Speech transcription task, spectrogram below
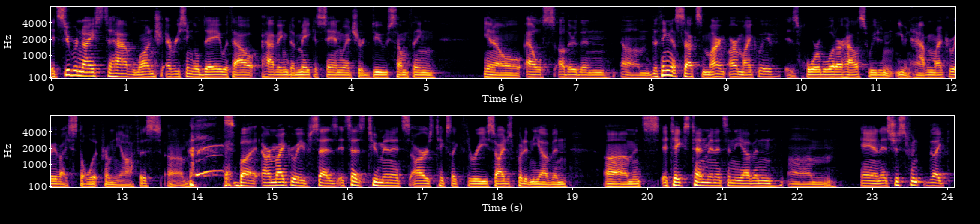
It's super nice to have lunch every single day without having to make a sandwich or do something you know else other than um, the thing that sucks my, our microwave is horrible at our house. We didn't even have a microwave. I stole it from the office um, but our microwave says it says two minutes. Ours takes like three so i just put it in the oven. Um, it's it takes 10 minutes in the oven um, and it's just like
